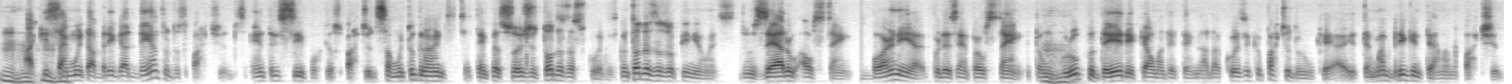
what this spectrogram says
Uhum, Aqui uhum. sai muita briga dentro dos partidos, entre si, porque os partidos são muito grandes. Você tem pessoas de todas as cores, com todas as opiniões, do zero ao 100. Bernie, é, por exemplo, é o 100. Então, Uhum. o grupo dele quer uma determinada coisa que o partido não quer. Aí tem uma briga interna no partido.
